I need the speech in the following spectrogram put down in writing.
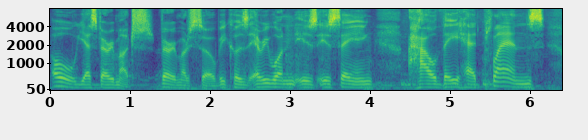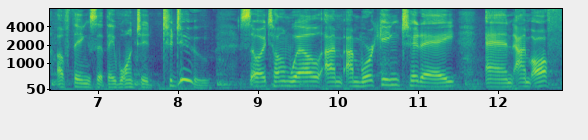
Oh yes, very much, very much so. Because everyone is is saying how they had plans of things that they wanted to do. So I tell them, well, I'm I'm working today, and I'm off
